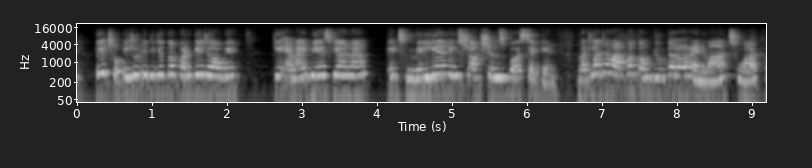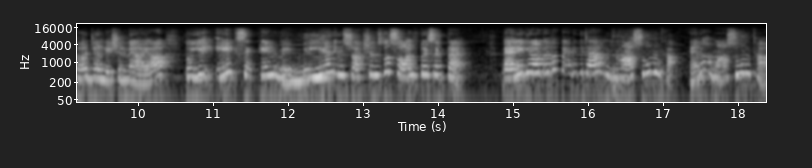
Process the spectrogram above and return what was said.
तो ये छोटी छोटी चीज़ें तो पढ़ के जाओगे कि एम क्या है ma'am it's million instruction per second मतलब जब आपका कंप्यूटर और एडवांस हुआ थर्ड जनरेशन में आया तो ये एक सेकेंड में मिलियन इंस्ट्रक्शंस को सॉल्व कर सकता है। पहले क्या होता था पहले बेचारा मासूम था है ना मासूम था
